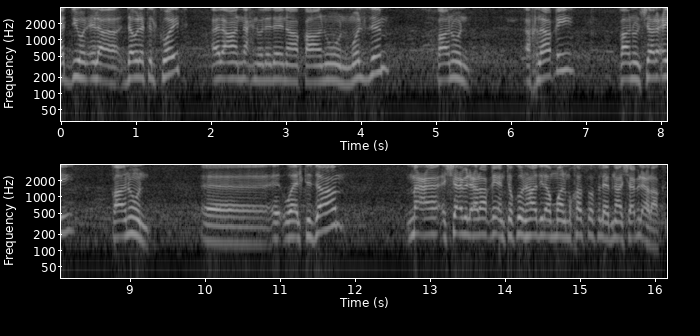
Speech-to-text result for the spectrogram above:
الديون إلى دولة الكويت. الآن نحن لدينا قانون ملزم قانون أخلاقي قانون شرعي قانون آه، والتزام مع الشعب العراقي أن تكون هذه الأموال مخصصة لأبناء الشعب العراقي.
